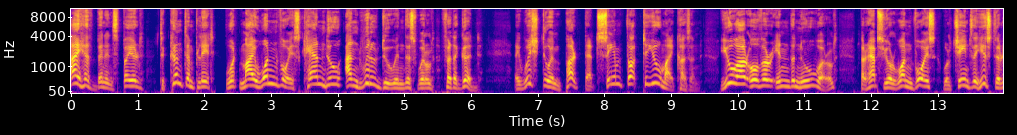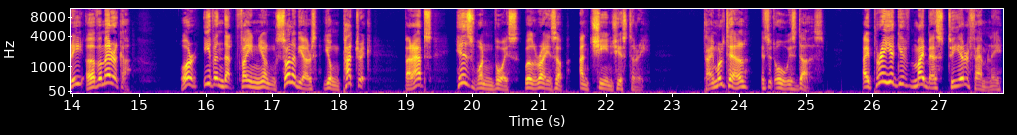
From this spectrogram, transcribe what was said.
I have been inspired to contemplate what my one voice can do and will do in this world for the good. I wish to impart that same thought to you, my cousin, you are over in the New World. Perhaps your one voice will change the history of America. Or even that fine young son of yours, young Patrick. Perhaps his one voice will rise up and change history. Time will tell, as it always does. I pray you give my best to your family,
